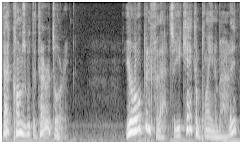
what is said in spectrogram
That comes with the territory. You're open for that, so you can't complain about it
